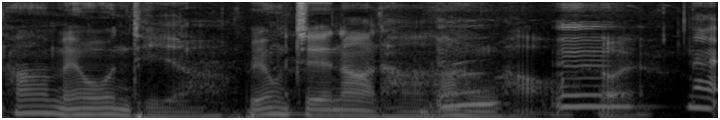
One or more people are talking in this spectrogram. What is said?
他没有问题啊，不用接纳他，他很好，嗯对，那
